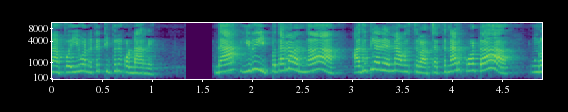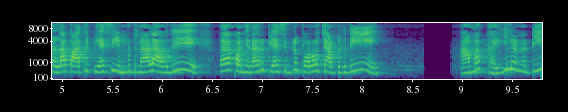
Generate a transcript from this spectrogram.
நான் போய் உனக்கு டிஃபன் கொண்டாடுறேன். டா இரு. இப்பதானே வந்தா அதுக்குள்ள என்ன அவசரம்? சத்த நேரம் போட்டா உங்களெல்லாம் பார்த்து பேசி எம்பிட்டு நாள் ஆகுது. கொஞ்ச நேரம் பேசிவிட்டு போறோம் சாப்பிட்டுக்குது ஆமா கையில நட்டி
